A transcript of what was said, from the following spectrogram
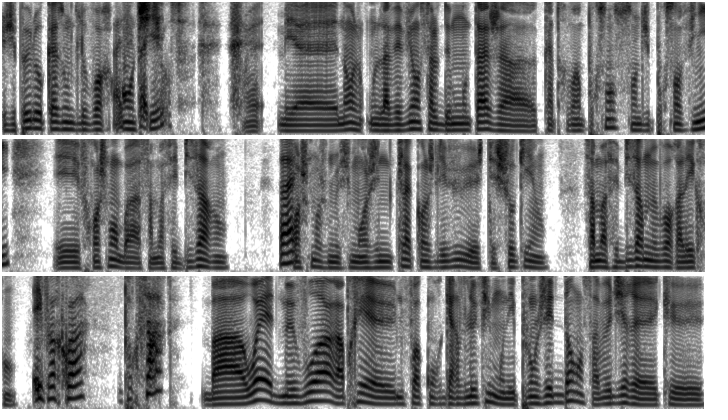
j'ai pas eu l'occasion de le voir Ah, c'est pas de entier. chance. Ouais, mais euh, non, on l'avait vu en salle de montage à 80%, 70% fini et franchement bah ça m'a fait bizarre hein. Ouais. Franchement, je me suis mangé une claque quand je l'ai vu et j'étais choqué hein. Ça m'a fait bizarre de me voir à l'écran. Et pourquoi Pour ça? Bah ouais, de me voir après euh, une fois qu'on regarde le film, on est plongé dedans, ça veut dire euh, que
